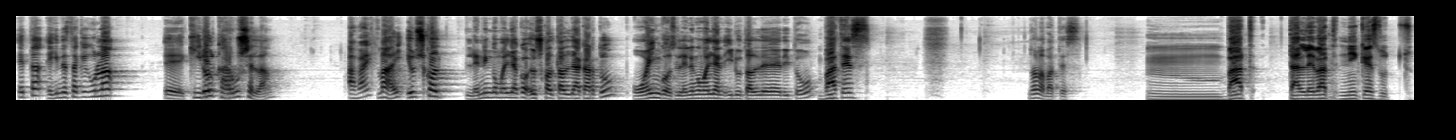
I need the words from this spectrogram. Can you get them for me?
Eta egin dezakegula, e, Kirol Karrusela, Ah, bai? bai, Euskal, lehenengo mailako Euskal taldeak hartu, oaingoz lehenengo mailan hiru talde ditugu, Batez, nola batez? mm, bat, talde bat nik ez dut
